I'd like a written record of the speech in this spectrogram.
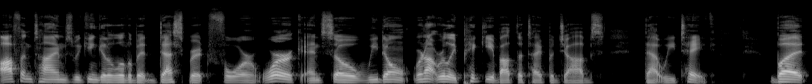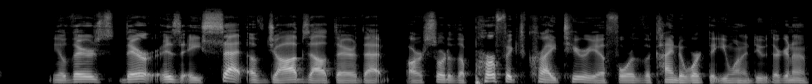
oftentimes we can get a little bit desperate for work. And so we don't, we're not really picky about the type of jobs that we take. But, you know, there's, there is a set of jobs out there that are sort of the perfect criteria for the kind of work that you want to do. They're going to,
